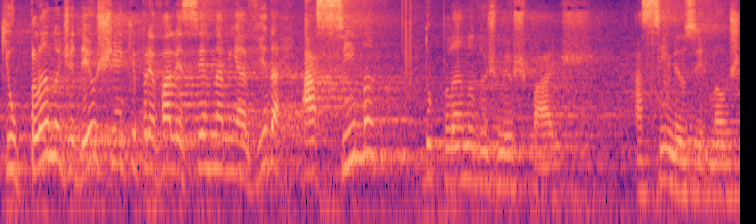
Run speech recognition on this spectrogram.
que o plano de Deus tinha que prevalecer na minha vida acima do plano dos meus pais. Assim, meus irmãos,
